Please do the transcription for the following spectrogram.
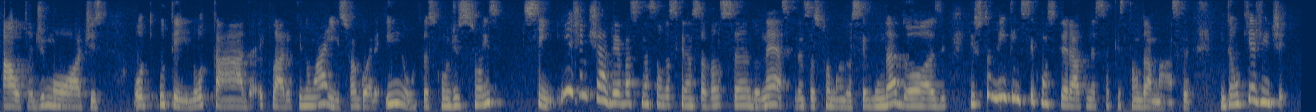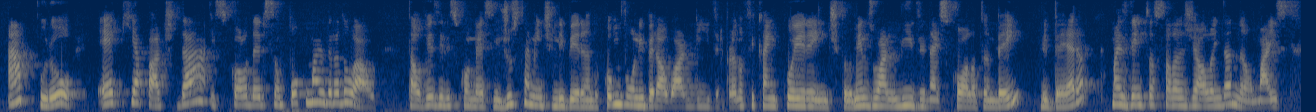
alta de mortes, UTI lotada, é claro que não há isso. Agora, em outras condições, sim. E a gente já vê a vacinação das crianças avançando, né? As crianças tomando a segunda dose. Isso também tem que ser considerado nessa questão da máscara. Então, o que a gente apurou é que a parte da escola deve ser um pouco mais gradual. Talvez eles comecem justamente liberando, como vão liberar o ar livre, para não ficar incoerente, pelo menos o ar livre na escola também libera, mas dentro das salas de aula ainda não. Mas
